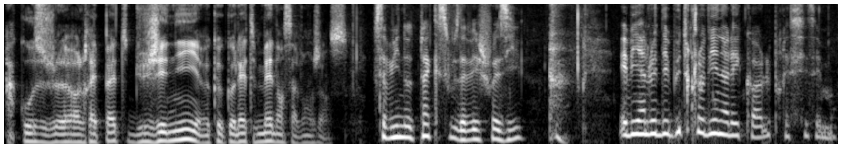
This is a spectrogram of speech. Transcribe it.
à cause, je le répète, du génie que Colette met dans sa vengeance. Sabine Autain, qu'est-ce que vous avez choisi? Eh bien, le début de Claudine à l'école, précisément.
